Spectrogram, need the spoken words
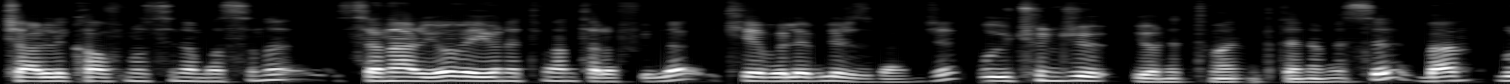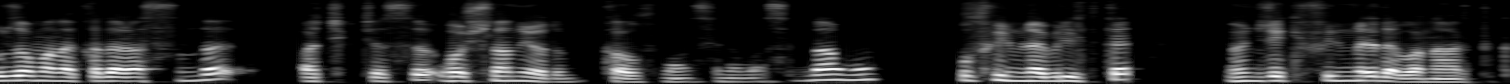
Charlie Kaufman sinemasını senaryo ve yönetmen tarafıyla ikiye bölebiliriz bence. Bu üçüncü yönetmenlik denemesi. Ben bu zamana kadar aslında açıkçası hoşlanıyordum Kaufman sinemasında ama bu filmle birlikte önceki filmleri de bana artık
